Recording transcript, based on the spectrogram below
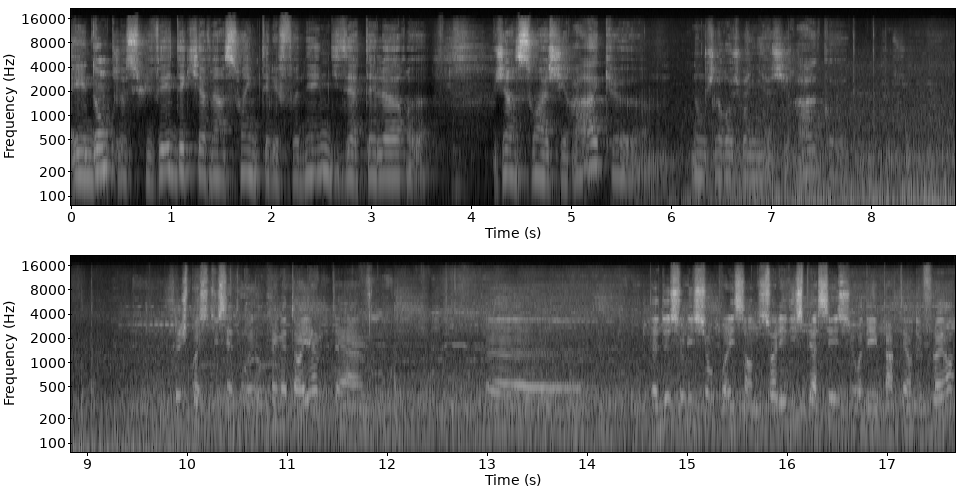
et donc je le suivais. Dès qu'il y avait un soin, il me téléphonait, il me disait à telle heure euh, j'ai un soin à Girac. euh, donc je le rejoignais à Girac. euh. Tu sais, je pas si tu sais, au crématorium, tu as, deux solutions pour les cendres. Soit les disperser sur des parterres de fleurs,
